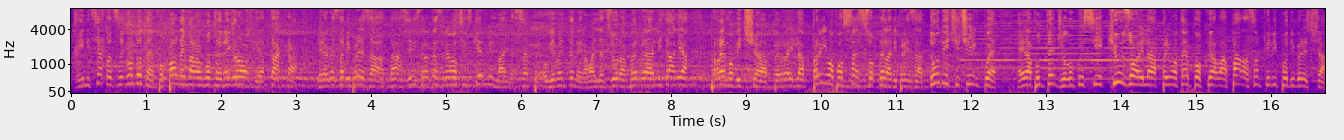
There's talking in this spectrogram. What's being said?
È iniziato il secondo tempo, palla in mano al Montenegro che attacca in questa ripresa da sinistra a destra dei vostri schermi, maglia sempre ovviamente nera, maglia azzurra per l'Italia, Premovic per il primo possesso della ripresa, 12-5 è il punteggio con cui si è chiuso il primo tempo qui alla Pala San Filippo di Brescia.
